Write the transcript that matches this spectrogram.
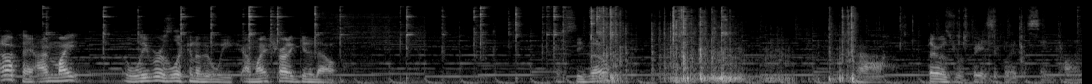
Okay, I might, Libra's looking a bit weak. I might try to get it out. Let's see though. Those were basically at the same time.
